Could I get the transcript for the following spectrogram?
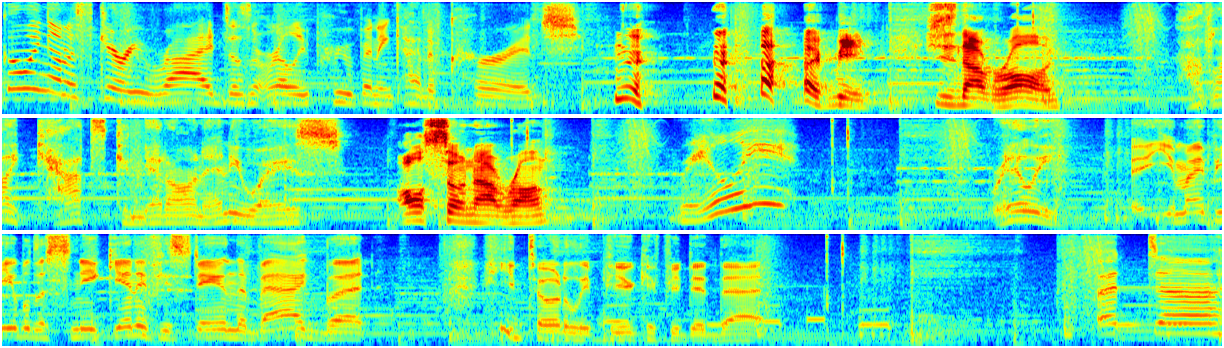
Going on a scary ride doesn't really prove any kind of courage. I mean, she's not wrong. I'd like cats can get on anyways. Also not wrong. Really? Really? You might be able to sneak in if you stay in the bag, but you'd totally puke if you did that. But, uh,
